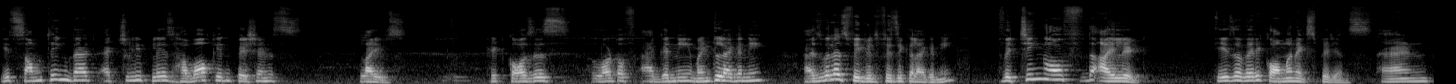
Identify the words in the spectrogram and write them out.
is something that actually plays havoc in patients' lives. It causes a lot of agony, mental agony, as well as physical agony. Twitching of the eyelid is a very common experience, and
